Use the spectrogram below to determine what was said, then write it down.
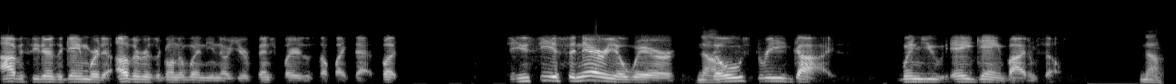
Obviously, there's a game where the others are going to win, you know, your bench players and stuff like that. But do you see a scenario where No, those three guys win you a game by themselves? no.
